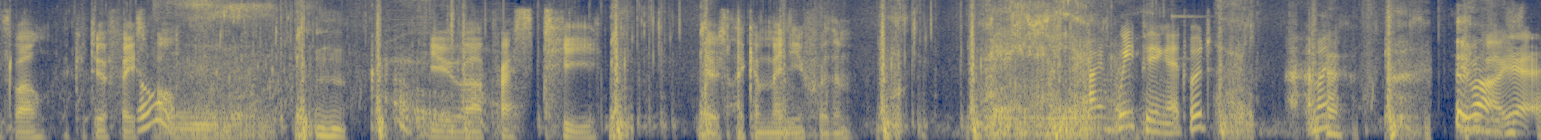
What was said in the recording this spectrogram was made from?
as well. You could do a face Oh. palm. Mhm. You uh, press T. There's like a menu for them. I'm weeping, Edward. Am I? You are, yeah.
